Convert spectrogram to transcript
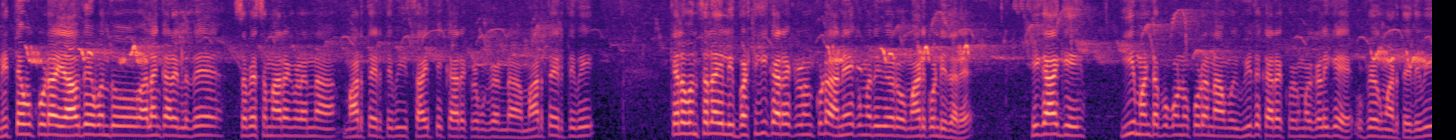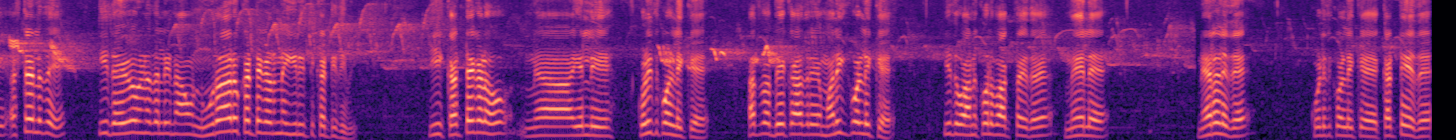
ನಿತ್ಯವೂ ಕೂಡ ಯಾವುದೇ ಒಂದು ಅಲಂಕಾರ ಇಲ್ಲದೆ ಸಭೆ ಸಮಾರಂಭಗಳನ್ನು ಮಾಡ್ತಾ ಇರ್ತೀವಿ, ಸಾಹಿತ್ಯ ಕಾರ್ಯಕ್ರಮಗಳನ್ನು ಮಾಡ್ತಾ ಇರ್ತೀವಿ. ಕೆಲವೊಂದು ಸಲ ಇಲ್ಲಿ ಬಷ್ಟಗಿ ಕಾರ್ಯಕ್ರಮ ಕೂಡ ಅನೇಕ ಮದುವೆಯವರು ಮಾಡಿಕೊಂಡಿದ್ದಾರೆ. ಹೀಗಾಗಿ ಈ ಮಂಟಪವನ್ನು ಕೂಡ ನಾವು ವಿವಿಧ ಕಾರ್ಯಕ್ರಮಗಳಿಗೆ ಉಪಯೋಗ ಮಾಡ್ತಾ ಇದ್ದೀವಿ. ಅಷ್ಟೇ ಅಲ್ಲದೆ ಈ ದೈವವನದಲ್ಲಿ ನಾವು ನೂರಾರು ಕಟ್ಟೆಗಳನ್ನು ಈ ರೀತಿ ಕಟ್ಟಿದ್ದೀವಿ. ಈ ಕಟ್ಟೆಗಳು ಇಲ್ಲಿ ಕುಳಿತುಕೊಳ್ಳಿಕ್ಕೆ ಅಥವಾ ಬೇಕಾದರೆ ಮಲಗಿಕೊಳ್ಳಿಕ್ಕೆ ಇದು ಅನುಕೂಲವಾಗ್ತಾ ಇದೆ. ಮೇಲೆ ನೆರಳಿದೆ. ಕುಳಿತುಕೊಳ್ಳಿಕ್ಕೆ ಕಟ್ಟೆ ಇದೆ.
